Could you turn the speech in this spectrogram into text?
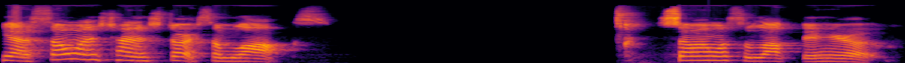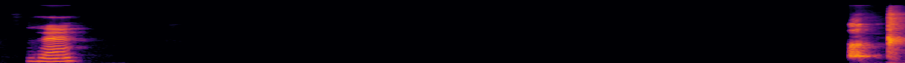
yeah, someone's trying to start some locks. Someone wants to lock their hair up. Okay.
